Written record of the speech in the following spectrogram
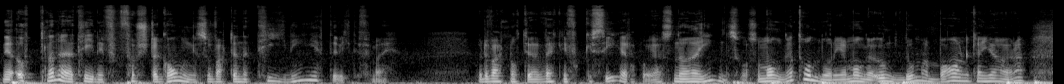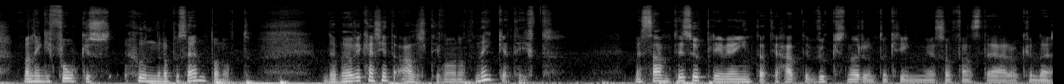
när jag öppnade den här tidningen för första gången så var den här tidningen jätteviktig för mig. Och det vart något jag verkligen fokuserade på. Jag snöade in så. Som många tonåringar, många ungdomar, barn kan göra. Man lägger fokus 100% på något. Det behöver kanske inte alltid vara något negativt. Men samtidigt upplever jag inte att jag hade vuxna runt omkring mig som fanns där och kunde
